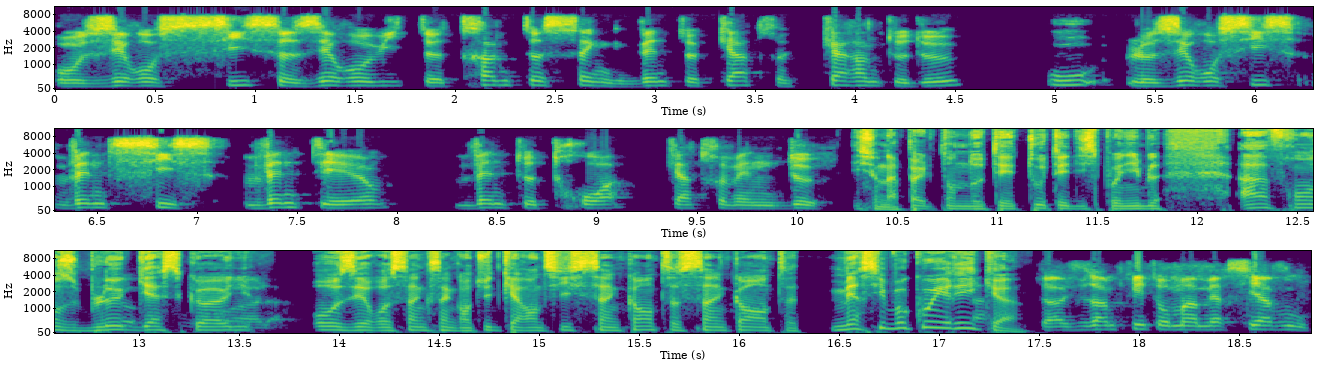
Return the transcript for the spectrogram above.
au 06 08 35 24 42 ou le 06 26 21 23 82. Et si on n'a pas eu le temps de noter, tout est disponible à France Bleu Gascogne au 05 58 46 50 50. Merci beaucoup Eric. Je vous en prie Thomas, merci à vous.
